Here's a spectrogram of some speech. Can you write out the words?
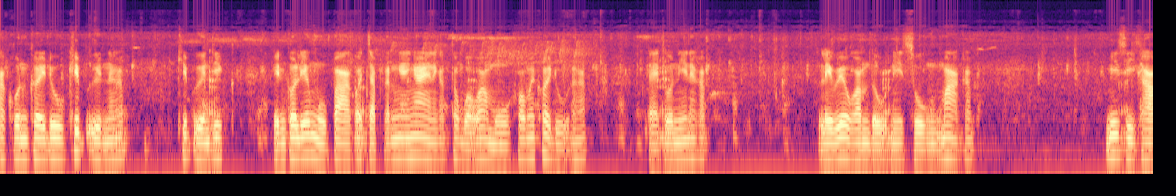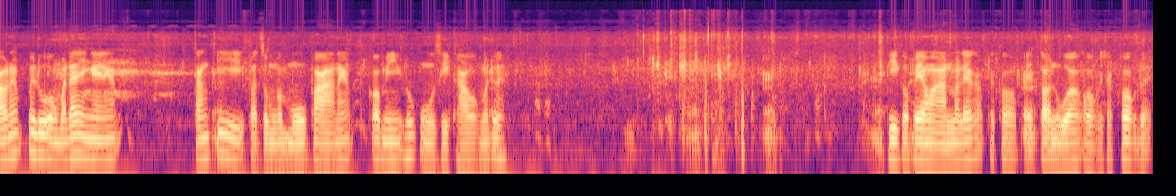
ถ้าคนเคยดูคลิปอื่นนะครับ คลิปอื่นที่เห็นก็เลี้ยงหมูป่าก็จับกันง่ายๆนะครับ ต้องบอกว่าหมูเขาไม่ค่อยดุนะครับ แต่ตัวนี้นะครับเลเวลความดุนี่สูงมากครับ มีสีขาวนะครับ ไม่รู้ออกมาได้ยังไงนะครับ ทั้งที่ผสมกับหมูป่านะครับ ก็มีลูกหมูสีขาวออกมาด้วย พี่ก็ไปเอาอาหารมาแล้วครับ แล้วก็ไปต้อนวัวออกจากคอกด้วย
